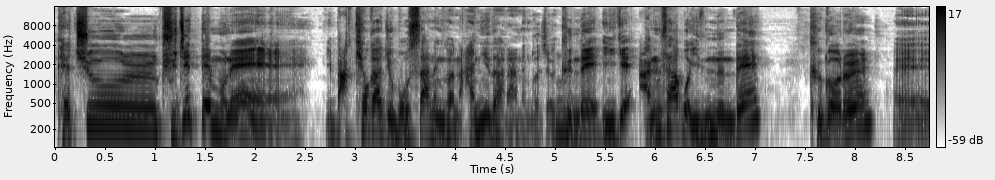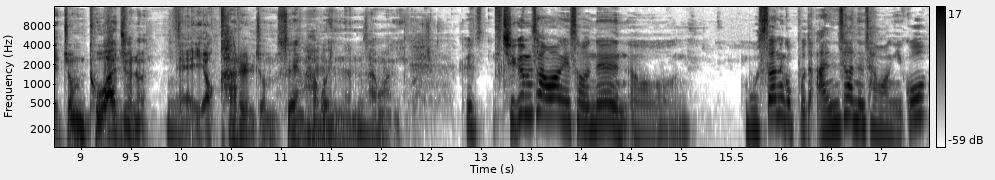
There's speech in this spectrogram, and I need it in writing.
대출 규제 때문에 이 막혀가지고 못 사는 건 아니다라는 거죠. 근데 이게 안 사고 있는데 그거를 에, 좀 도와주는 에, 역할을 좀 수행하고 있는 상황인 거죠. 그 지금 상황에서는 어. 못 사는 것보다 안 사는 상황이고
